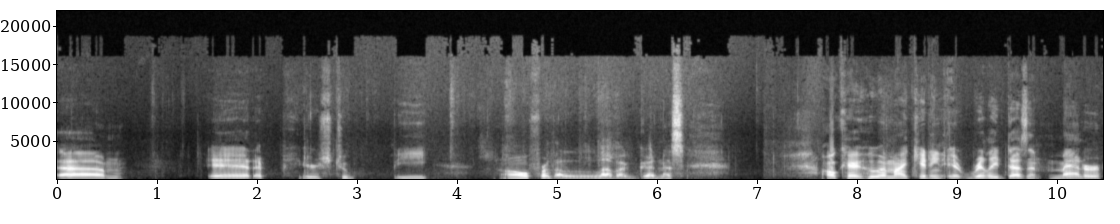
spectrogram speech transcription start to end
Um, it appears to be. Oh, for the love of goodness. Okay, who am I kidding? It really doesn't matter.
